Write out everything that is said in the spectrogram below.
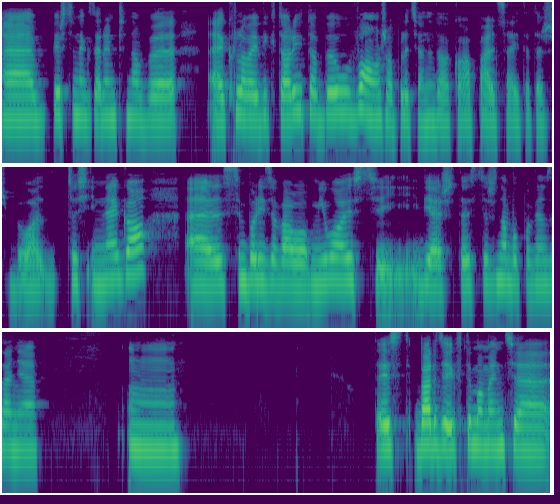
E, pierścionek zaręczynowy e, królowej Wiktorii to był wąż opleciony dookoła palca i to też było coś innego. Symbolizowało miłość i wiesz, to jest też znowu powiązanie mm, to jest bardziej w tym momencie,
